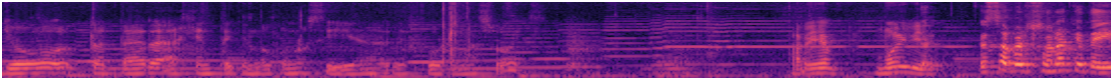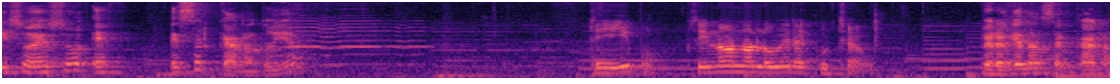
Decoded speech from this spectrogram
yo tratar a gente que no conocía de forma suave. Está bien, muy bien. Esa persona que te hizo eso es, es cercano tuyo. Sí, po. si no, no lo hubiera escuchado. Pero qué tan cercano.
